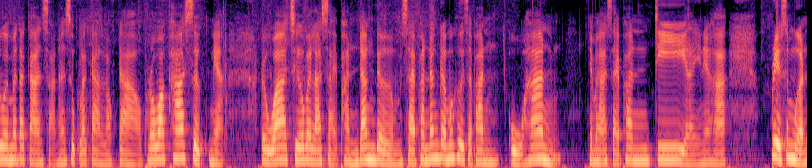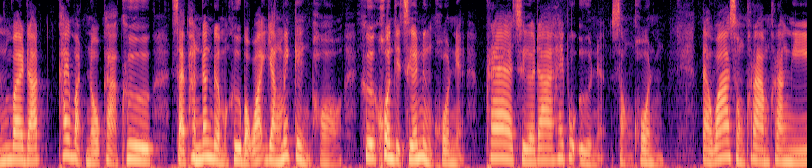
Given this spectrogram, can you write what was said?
ด้วยมาตรการสาธารณสุขและการล็อกดาวน์เพราะว่าค่าศึกเนี่ยหรือว่าเชื้อไวรัสสายพันธุ์ดั้งเดิม สายพันธุ์ดั้งเดิมก็คือสายพันธุ์อู่ฮั่นใช่ไหมคะสายพันธุ์จีอะไรเนี่ยนะคะเปรียบเสมือนไวรัสไข้หวัดนกค่ะ คือสายพันธุ์ดั้งเดิมคือ บอกว่ายังไม่เก่งพอ คือคนติดเชื้อหนึ่งคนเนี่ยแพร่เชื้อได้ให้ผู้อื่นเนี่ยสองคน แต่ว่าสงครามครั้งนี้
